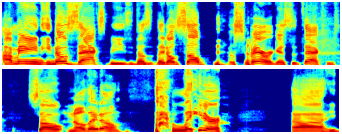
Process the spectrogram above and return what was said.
I mean, he knows Zaxby's. He doesn't. They don't sell asparagus at Zaxby's. So no, they don't. later uh he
